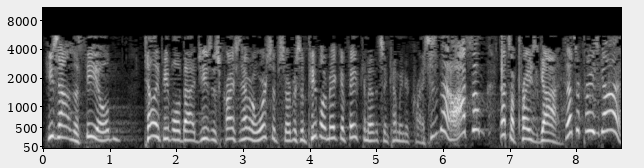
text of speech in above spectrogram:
he's out in the field telling people about Jesus Christ and having a worship service and people are making faith commitments and coming to Christ. Isn't that awesome? That's a praise God. That's a praise God.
